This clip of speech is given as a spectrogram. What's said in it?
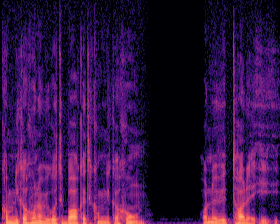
kommunikation om vi går tillbaka till kommunikation och nu vi tar det i,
